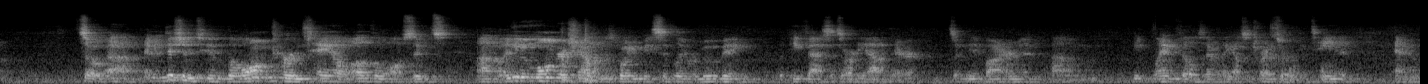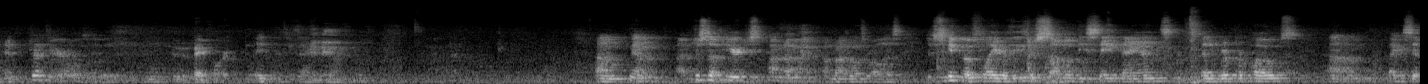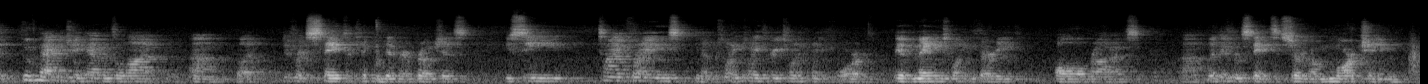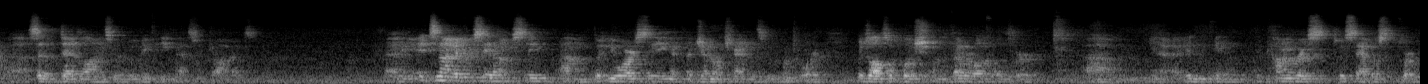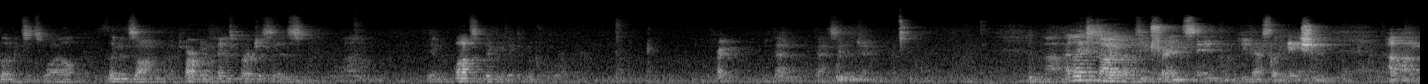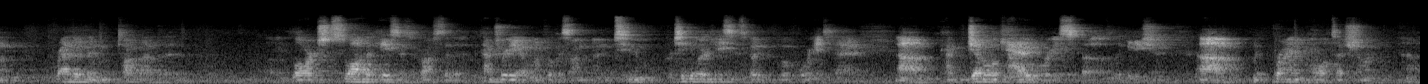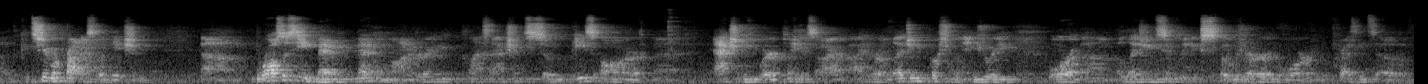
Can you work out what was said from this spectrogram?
So uh, in addition to the long-term tail of the lawsuits, uh, an even longer challenge is going to be simply removing the PFAS that's already out there. So in the environment, um, landfills and everything else, to try to sort of contain it and, and try to figure out what to do with it. Who to pay for it? It- That's exactly right. Um, uh, just up here, just, I'm not, I'm not going through all this, just to give you a flavor, these are some of the state bans that have been proposed. Um, like I said, food packaging happens a lot, um, but different states are taking different approaches. You see timeframes, you know, 2023, 2024, we have Maine 2030, all products. Uh, the different states, sort of a marching uh, set of deadlines for removing PFAS products. It's not every state, obviously, um, but you are seeing a, a general trend that's moving forward. There's also push on the federal level for, um, you know, in, in, Congress to establish sort of limits as well, limits on Department of Defense purchases, um, you know, lots of different things moving forward there. Right, with that, that's the agenda. I'd like to talk about a few trends in PFAS litigation, um, rather than talk about the uh, large swath of cases across the country. I want to focus on, on two particular cases, but before we get to that, um, kind of general categories of litigation. Um, Brian and Paul touched on uh, the consumer products litigation. Um, we're also seeing med medical monitoring class actions. So these are uh, actions where plaintiffs are either alleging personal injury or um, alleging simply exposure or the presence of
